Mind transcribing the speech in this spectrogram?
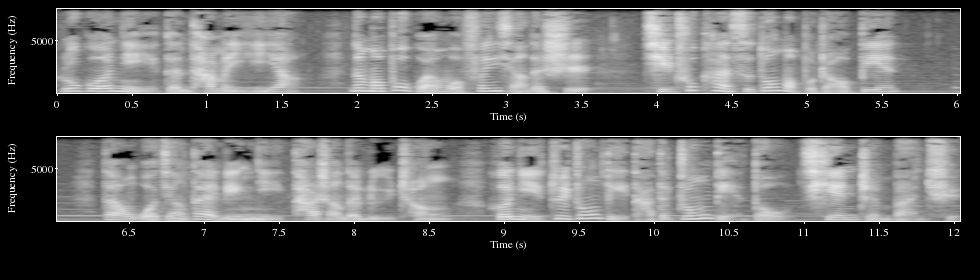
如果你跟他们一样，那么不管我分享的事起初看似多么不着边，但我将带领你踏上的旅程和你最终抵达的终点都千真万确。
